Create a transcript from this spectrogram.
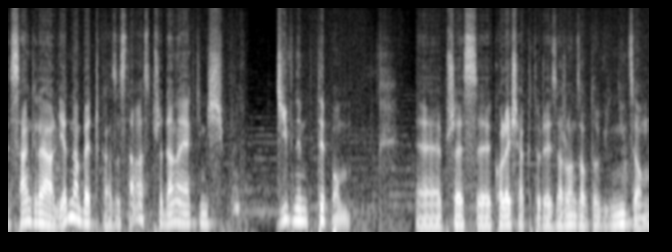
Sangreal, jedna beczka, została sprzedana jakimś dziwnym typom przez kolesia, który zarządzał tą winnicą,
